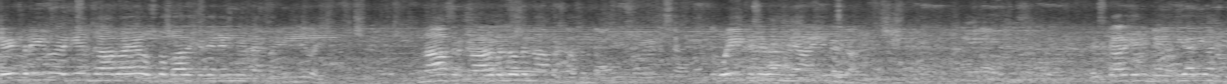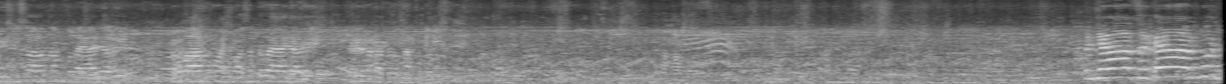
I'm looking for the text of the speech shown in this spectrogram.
ਕੇਂਦਰੀ ਨੂੰ ਐਸਡੀਐਮ ਸਾਹਿਬ ਆਏ ਉਸ ਤੋਂ ਬਾਅਦ ਕਿਸੇ ਨੇ ਨਹੀਂ ਇਹਨਾਂ ਦੀ ਭਾਈ। ਨਾ ਸਰਕਾਰ ਵੱਲੋਂ ਤੇ ਨਾ ਪ੍ਰਸ਼ਾਸਨ ਦਾ ਕੋਈ ਕਿਸੇ ਦਾ ਨਿਆਂ ਨਹੀਂ ਮਿਲਦਾ। ਇਸ ਕਰਕੇ ਜੀ ਬੇਨਤੀ ਆ ਵੀ ਸਾਨੂੰ ਡੀਸੀ ਸਾਹਿਬ ਨਾਲ ਬੁਲਾਇਆ ਜਾਵੇ ਪਰਿਵਾਰ ਨੂੰ ਆਸ਼ਵਾਸਨ ਦਿਵਾਇਆ ਜਾਵੇ ਫਿਰ ਸਾਡਾ ਕਰਨਾ ਚਾਹੀਦਾ ਪੰਜਾਬ ਸਰਕਾਰ ਮੁਰ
